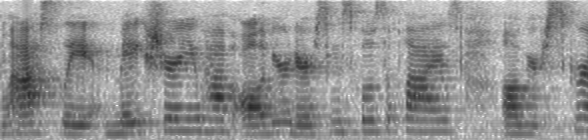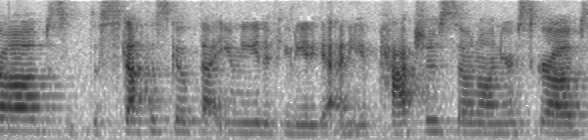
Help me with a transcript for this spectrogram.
Lastly, make sure you have all of your nursing school supplies, all of your scrubs, the stethoscope that you need if you need to get any patches sewn on your scrubs.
